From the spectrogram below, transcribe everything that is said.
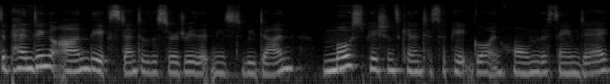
Depending on the extent of the surgery that needs to be done, most patients can anticipate going home the same day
